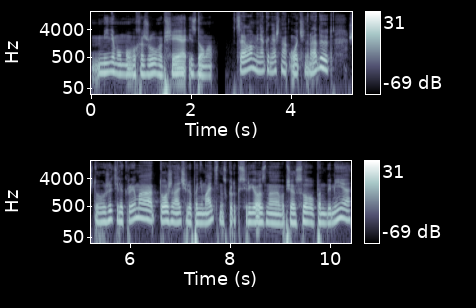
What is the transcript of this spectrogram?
минимуму выхожу вообще из дома. В целом, меня, конечно, очень радует, что жители Крыма тоже начали понимать, насколько серьезно вообще слово пандемия,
